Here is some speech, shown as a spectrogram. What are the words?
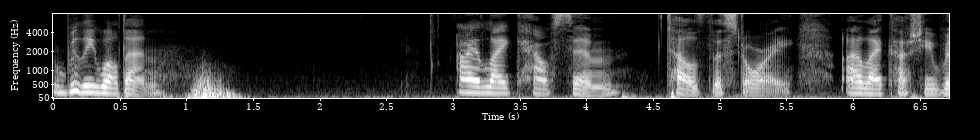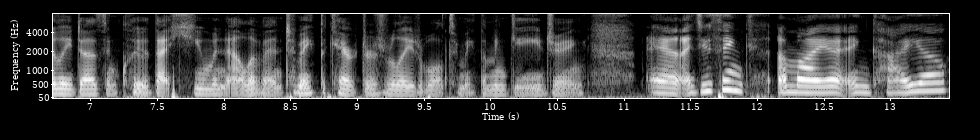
really well done. I like how Sim tells the story. I like how she really does include that human element to make the characters relatable, to make them engaging. And I do think Amaya and Cayo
